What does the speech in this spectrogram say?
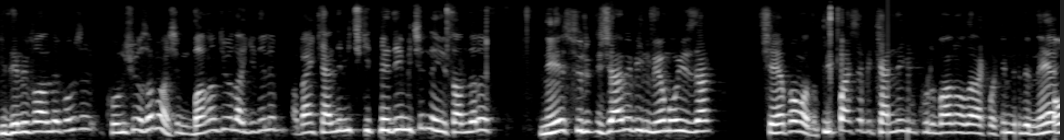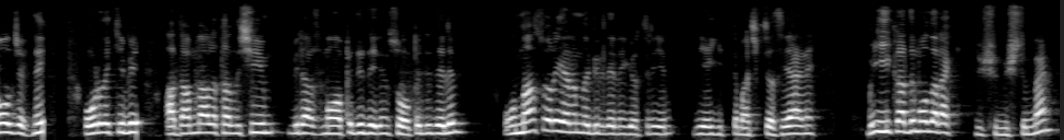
Gidelim falan diye konuşuyoruz, ama şimdi bana diyorlar gidelim. Ben kendim hiç gitmediğim için de insanları neye sürükleyeceğimi bilmiyorum. O yüzden şey yapamadım. İlk başta bir kendi gibi kurban olarak bakayım dedim. Ne olacak? Ne? Oradaki bir adamlarla tanışayım. Biraz muhabbet edelim, sohbet edelim. Ondan sonra yanımda birilerini götüreyim diye gittim açıkçası. Yani bu ilk adım olarak düşünmüştüm ben.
